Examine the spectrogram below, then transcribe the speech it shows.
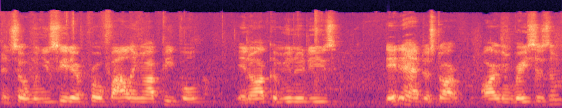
And so when you see they're profiling our people in our communities, they didn't have to start arguing racism.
